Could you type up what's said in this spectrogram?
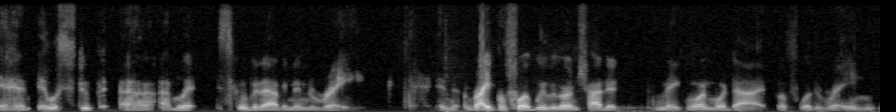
and it was stupid. Uh, I went scuba diving in the rain, and right before we were going to try to make one more dive before the rain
